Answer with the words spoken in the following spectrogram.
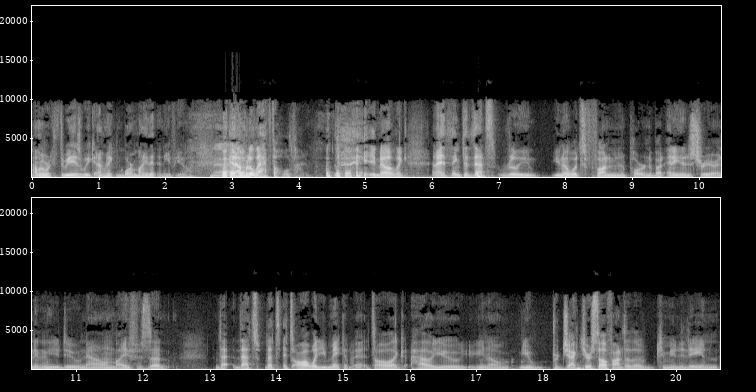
i'm gonna work three days a week and i'm gonna make more money than any of you. And i'm gonna laugh the whole time. You know like and i think that that's really you know what's fun and important about any industry or anything you do now in life is that that that's that's it's all what you make of it. It's all like how you you know you project yourself onto the community, and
